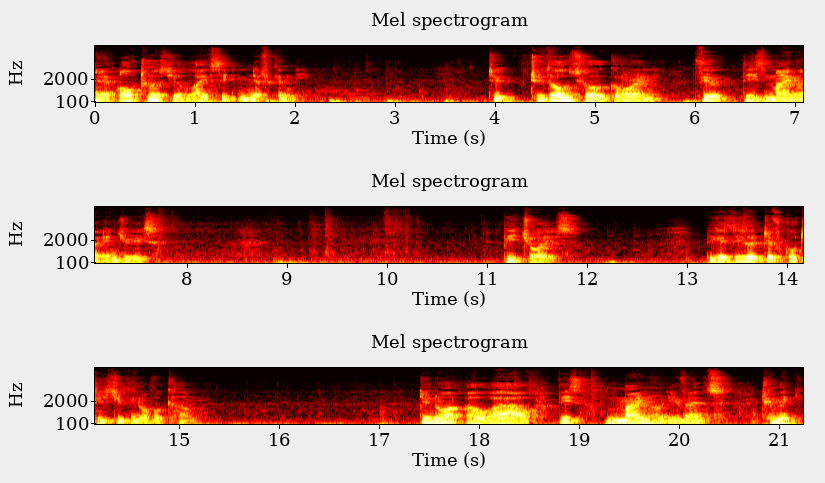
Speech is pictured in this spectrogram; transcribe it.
and it alters your life significantly. To, to those who are going through these minor injuries, be joyous because these are difficulties you can overcome. Do not allow these minor events to make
